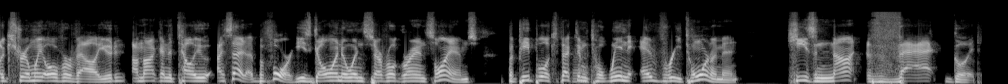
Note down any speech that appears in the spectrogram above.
extremely overvalued. I'm not going to tell you. I said it before. He's going to win several Grand Slams, but people expect him to win every tournament. He's not that good.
